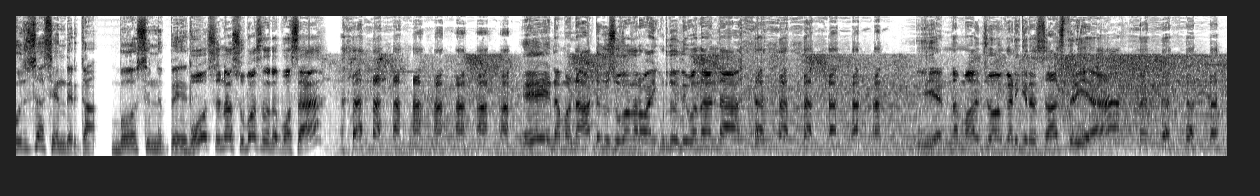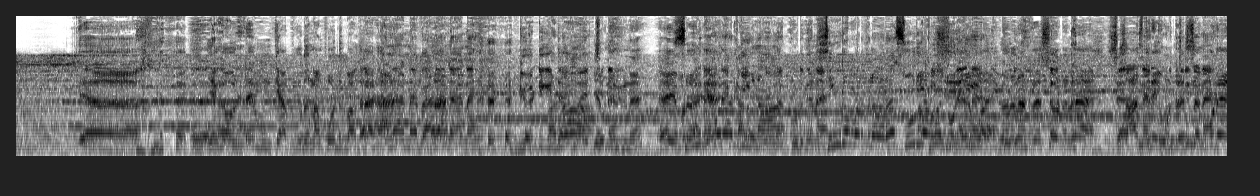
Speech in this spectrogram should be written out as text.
புதுசா சேர்ந்திருக்கான். போஸ்ன்னு பேர். போஸ்னா சுபாஷ் சந்திர போஸா? ஏய் நம்ம நாட்டுக்கு சுதந்திரம் வாங்கி கொடுத்தது இவன் தான்டா. என்னமா ஜோக் அடிக்கிற சாஸ்திரியா? எங்க ஒரு டைம் கேப் கொடு நான் போட்டு பாக்குறேன் அண்ணா, அண்ணா, வேணாம், அண்ணா, அண்ணா. டியூட்டிக்கு அண்ணா, time ஆயிடுச்சுண்ணே. எப்படி இருக்குண்ணே? ஏய், எப்படி அண்ணா, இருக்கு? அண்ணா, கிளம்புங்கண்ணா, கொடுங்கண்ணே. சிங்கம் படத்துல வர சூர்யா மாதிரி கொடுங்க. dress வேணும்ல? சரி, அண்ணா, சாஸ்திரி, உன் dress கொடுத்துருங்கண்ணே. கொடு,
